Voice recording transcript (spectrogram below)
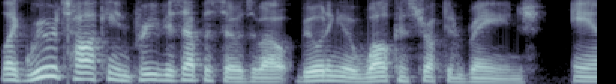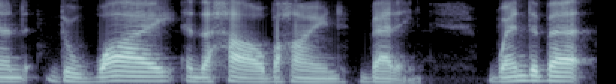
Like we were talking in previous episodes about building a well constructed range and the why and the how behind betting when to bet,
